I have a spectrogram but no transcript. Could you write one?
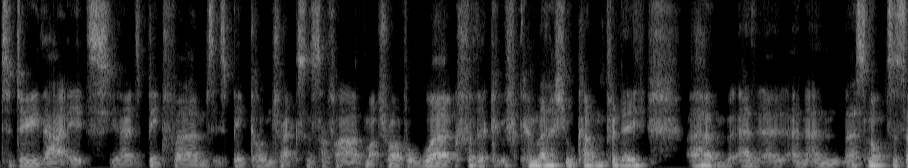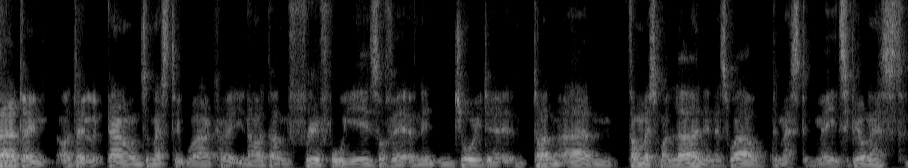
to do that, it's you know it's big firms, it's big contracts and stuff. I'd much rather work for the commercial company, um, and, and and that's not to say I don't I don't look down on domestic work. I, you know, I've done three or four years of it and enjoyed it. And done um, done most of my learning as well domestically, to be honest,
